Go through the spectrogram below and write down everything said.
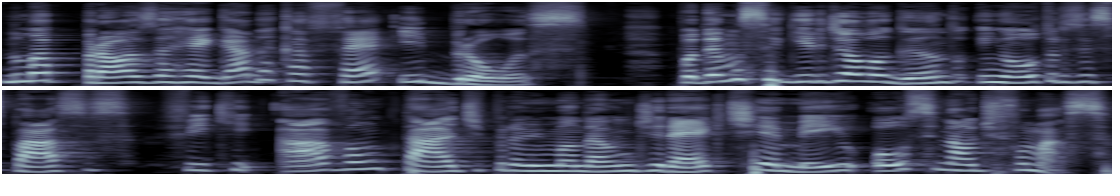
numa prosa regada a café e broas. Podemos seguir dialogando em outros espaços Fique à vontade para me mandar um direct, e-mail ou sinal de fumaça.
